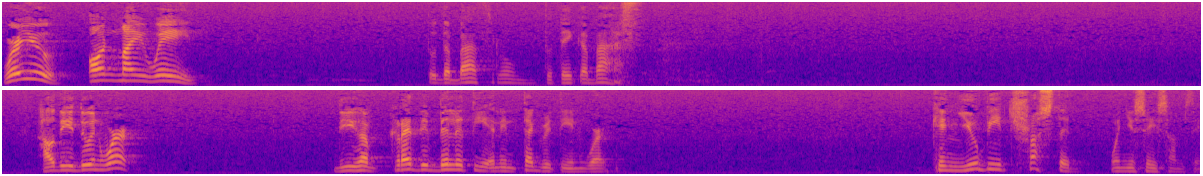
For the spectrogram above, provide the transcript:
Were you on my way to the bathroom to take a bath? How do you do in work? Do you have credibility and integrity in work? Can you be trusted when you say something?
